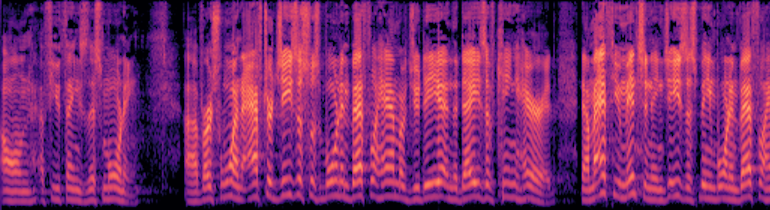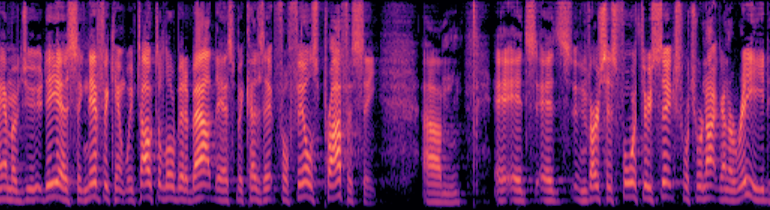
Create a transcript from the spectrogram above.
on a few things this morning. Uh, verse 1 After Jesus was born in Bethlehem of Judea in the days of King Herod. Now, Matthew mentioning Jesus being born in Bethlehem of Judea is significant. We've talked a little bit about this because it fulfills prophecy. Um, it's, it's in verses 4 through 6, which we're not going to read.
